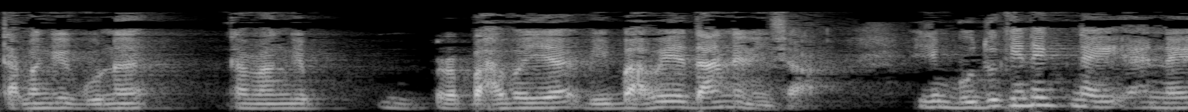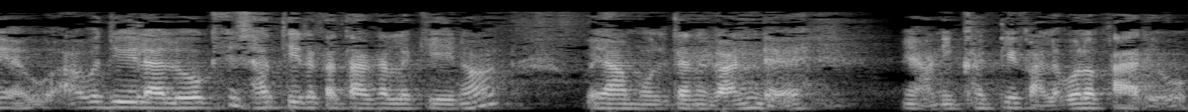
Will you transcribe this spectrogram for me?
තමන්ගේ ගුණ තමන්ගේ ප්‍රභවය විභවය දන්න නිසා. ඉතින් බුදු කෙනෙක් අවදි වෙලා ලෝකේ සතියට කතා කරලා කියනවා ඔයා මුල් තැන ගන්න මේ අනික් කට්ටිය කලබලකාරයෝ.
